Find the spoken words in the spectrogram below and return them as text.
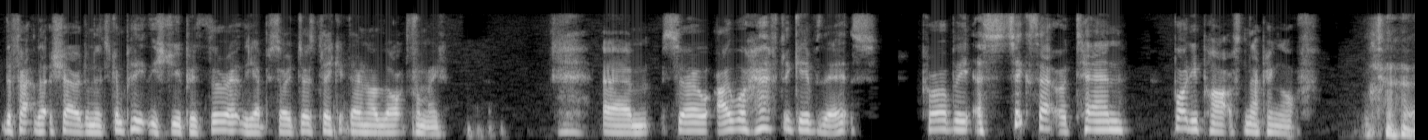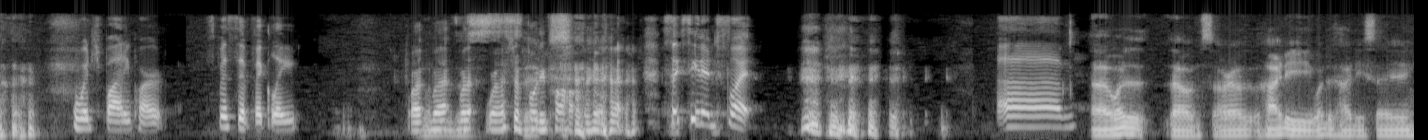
the fact that Sheridan is completely stupid throughout the episode does take it down a lot for me. Um, so I will have to give this probably a six out of ten. Body part snapping off. Which body part specifically? Well, well, well, well that's a body part. Sixteen inch foot. Um, Uh, what is? Oh, I'm sorry. Heidi. What did Heidi say?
